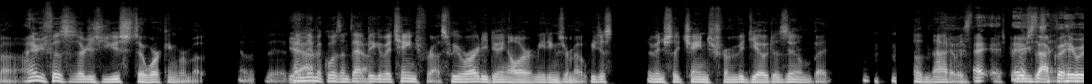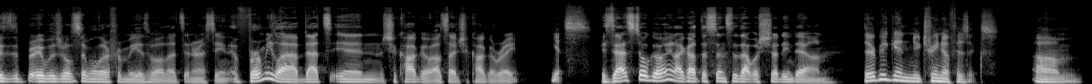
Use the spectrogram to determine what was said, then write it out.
uh, energy physicists are just used to working remote. Know, the yeah. pandemic wasn't that yeah. big of a change for us. We were already doing all our meetings remote. We just eventually changed from video to Zoom, but other than that, it was, it was exactly. It was it was real similar for me as well. That's interesting. Fermilab, that's in Chicago, outside Chicago, right? Yes. Is that still going? I got the sense that that was shutting down. They're big in neutrino physics. Um,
